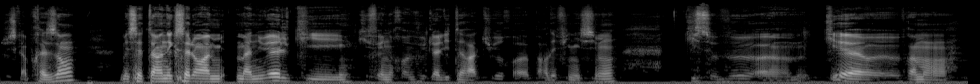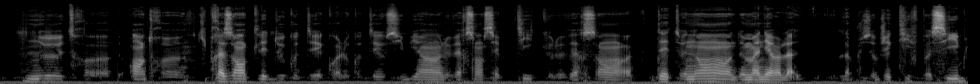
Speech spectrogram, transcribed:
jusqu'à présent. Mais c'est un excellent manuel qui, fait une revue de la littérature euh, par définition, qui se veut, euh, qui est vraiment neutre euh, entre, qui présente les deux côtés, quoi, le côté aussi bien le versant sceptique que le versant euh, détenant de manière la, la plus objective possible.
